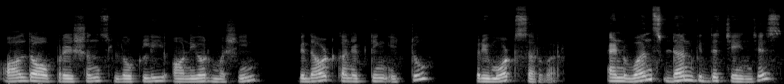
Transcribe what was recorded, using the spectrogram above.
all the operations locally on your machine without connecting it to remote server. And once done with the changes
